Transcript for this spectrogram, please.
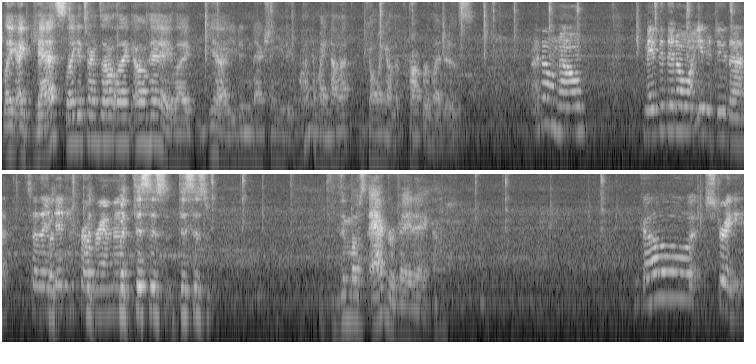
like, I guess like it turns out like oh hey like yeah you didn't actually need it. Why am I not going on the proper ledges? I don't know. Maybe they don't want you to do that, so they But- didn't program but, it. But this is this is the most aggravating. Go straight.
